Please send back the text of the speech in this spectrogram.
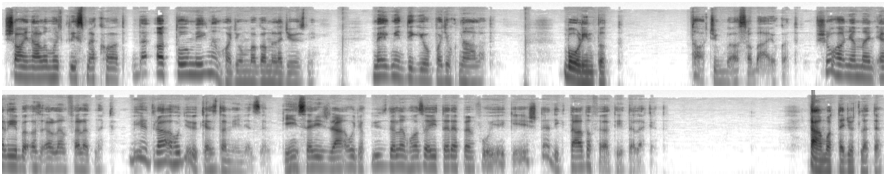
Sajnálom, hogy Krisz meghalt, de attól még nem hagyom magam legyőzni. Még mindig jobb vagyok nálad. Bólintott. Tartsuk be a szabályokat. Soha nem menj elébe az ellenfelednek. Bírd rá, hogy ő kezdeményezzen. Kényszeríts rá, hogy a küzdelem hazai terepen folyék, és te diktáld a feltételeket. Támadt egy ötlete.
